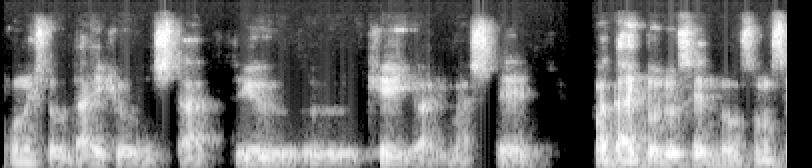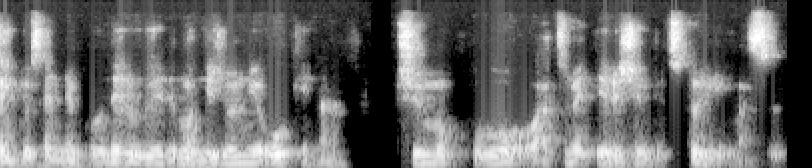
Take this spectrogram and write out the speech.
この人を代表にしたという経緯がありまして、まあ、大統領選のその選挙戦略を練る上でも非常に大きな注目を集めている人物と言います。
